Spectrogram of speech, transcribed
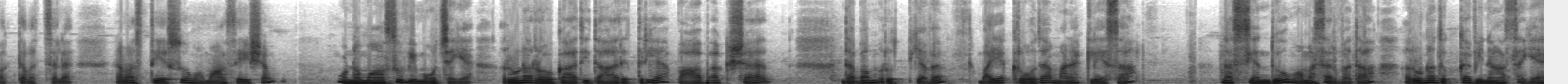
பக்தவத்சல. நமஸ்தேசு மமாசேஷம் குணமாசு விமோச்சய ருணரோகாதி தாரித்ரிய பாபக்ஷ தபம் ருத்யவ பயக்ரோத மனக்லேசா நஸ்யந்து மம சர்வதா ருணதுக்க விநாசய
